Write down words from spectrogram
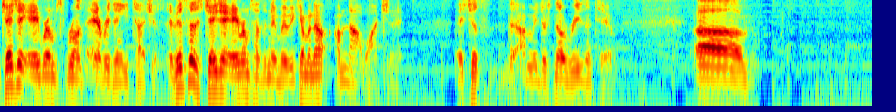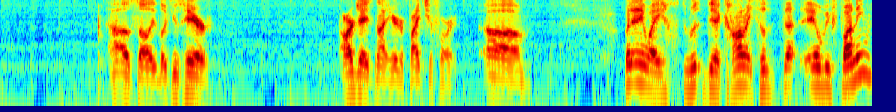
J.J. Abrams ruins everything he touches. If it says J.J. Abrams has a new movie coming out, I'm not watching it. It's just, I mean, there's no reason to. Um. oh, Sully, look who's here. RJ's not here to fight you for it. Um, but anyway, the economy. So the, it'll be funny.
